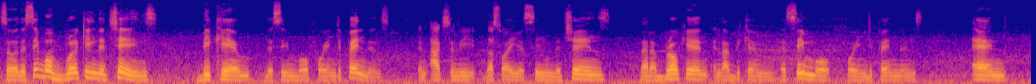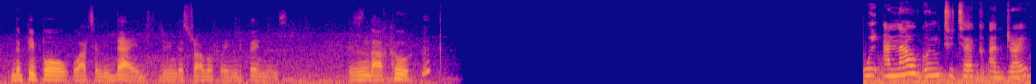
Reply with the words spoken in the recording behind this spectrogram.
So, the symbol of breaking the chains became the symbol for independence. And actually, that's why you're seeing the chains that are broken, and that became a symbol for independence. And the people who actually died during the struggle for independence. Isn't that cool? We are now going to take a drive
